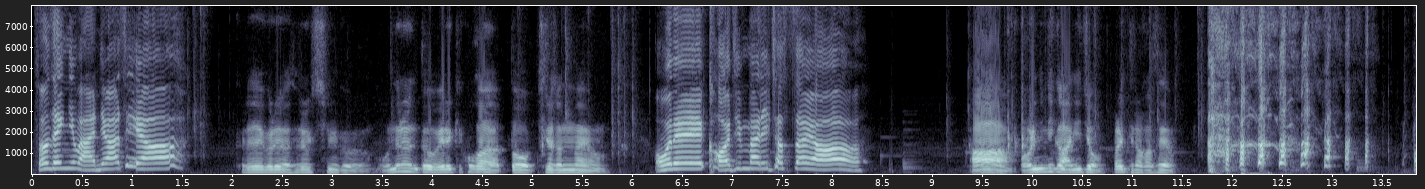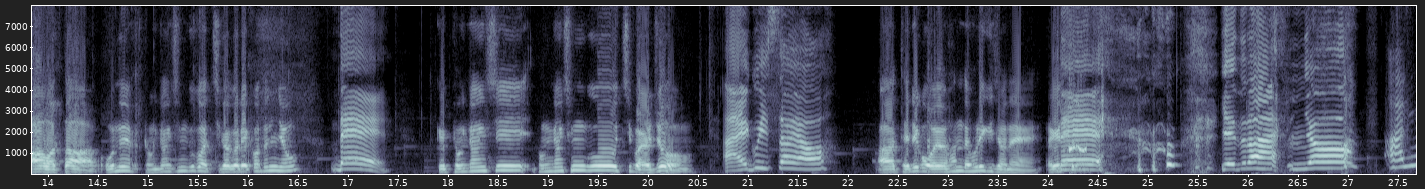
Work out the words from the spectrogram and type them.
선생님 안녕하세요. 그래 그래요 세력 친구. 오늘은 또 왜 이렇게 코가 또 길어졌나요? 오늘 거짓말을 쳤어요 아 어린이가 아니죠 빨리 들어가세요 아 맞다 오늘 병장 친구가 지각을 했거든요 네 그 병장 씨 병장 친구 집 알죠? 알고 있어요 아 데리고 와요 한 대 후리기 전에 알겠죠? 네 얘들아 안녕 안녕.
